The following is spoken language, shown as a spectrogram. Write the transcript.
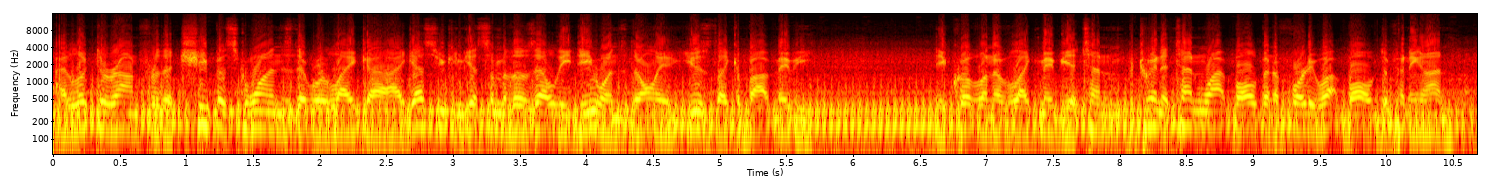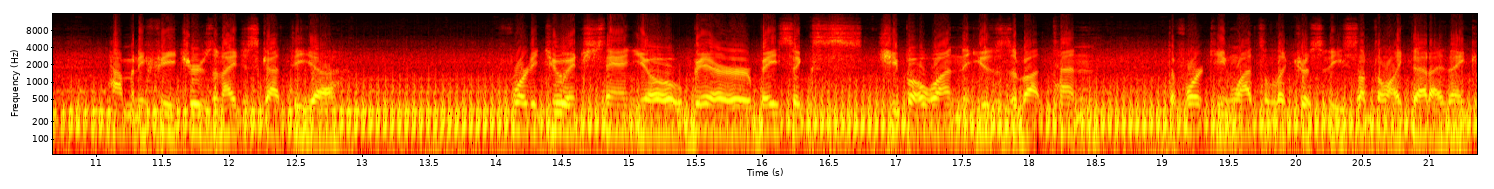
I looked around for the cheapest ones that were like, uh, I guess you can get some of those LED ones that only used like about maybe the equivalent of like maybe a 10, between a 10 watt bulb and a 40 watt bulb, depending on how many features, and I just got the uh, 42 inch Sanyo Bear Basics cheapo one that uses about 10 to 14 watts electricity, something like that, I think.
